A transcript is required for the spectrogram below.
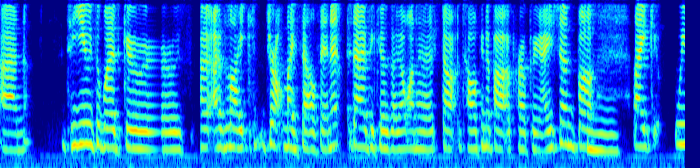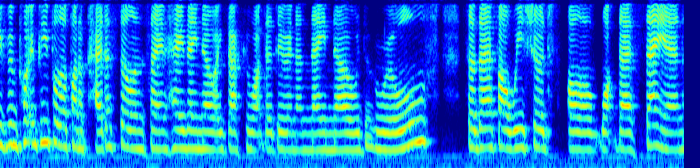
and to use the word gurus, I, have like dropped myself in it there because I don't want to start talking about appropriation. But mm-hmm. like we've been putting people up on a pedestal and saying, hey, they know exactly what they're doing and they know the rules. So therefore, we should follow what they're saying.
